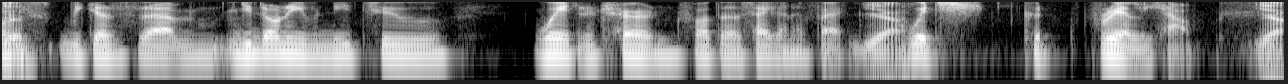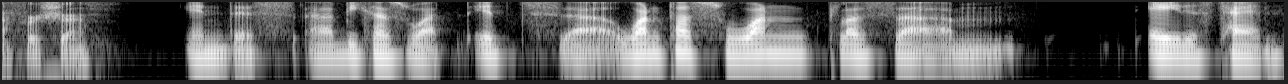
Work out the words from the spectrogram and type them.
good. because um you don't even need to wait a turn for the second effect Yeah. which could really help Yeah, for sure. in this uh, because what it's uh, one plus one plus um eight is ten,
